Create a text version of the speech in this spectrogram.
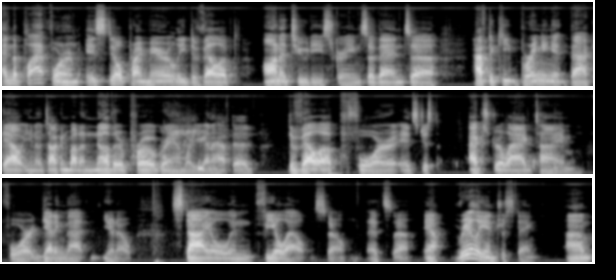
And the platform is still primarily developed on a 2D screen. So then to have to keep bringing it back out, you know, talking about another program where you're going to have to develop for it's just extra lag time for getting that, you know, style and feel out. So it's, uh, yeah, really interesting. Um,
